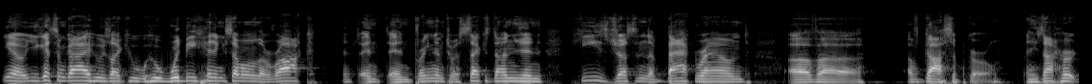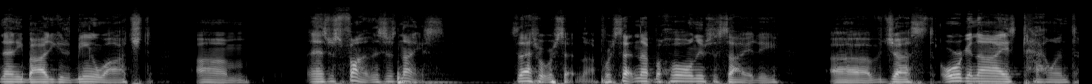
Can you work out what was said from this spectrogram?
you know, you get some guy who's like who who would be hitting someone with a rock and and, and bring them to a sex dungeon. He's just in the background of uh of Gossip Girl, and he's not hurting anybody because he's being watched. Um, and it's just fun. It's just nice. So that's what we're setting up. We're setting up a whole new society of just organized talent.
